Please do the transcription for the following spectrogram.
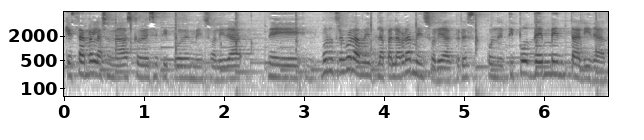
que están relacionadas con ese tipo de mensualidad. De, bueno, traigo la, la, palabra mensualidad, pero es con el tipo de mentalidad.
